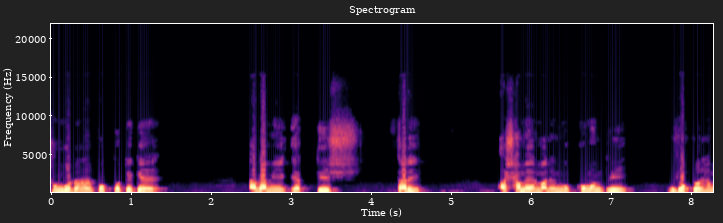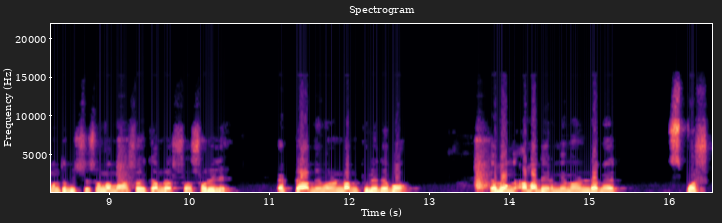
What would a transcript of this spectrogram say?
সংগঠনের পক্ষ থেকে আগামী একত্রিশ তারিখ আসামের মাননীয় মুখ্যমন্ত্রী ডক্টর হেমন্ত বিশ্ব শর্মা মহাশয়কে আমরা সশরীরে একটা মেমোরেন্ডাম তুলে দেব এবং আমাদের মেমোরেন্ডামের স্পষ্ট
